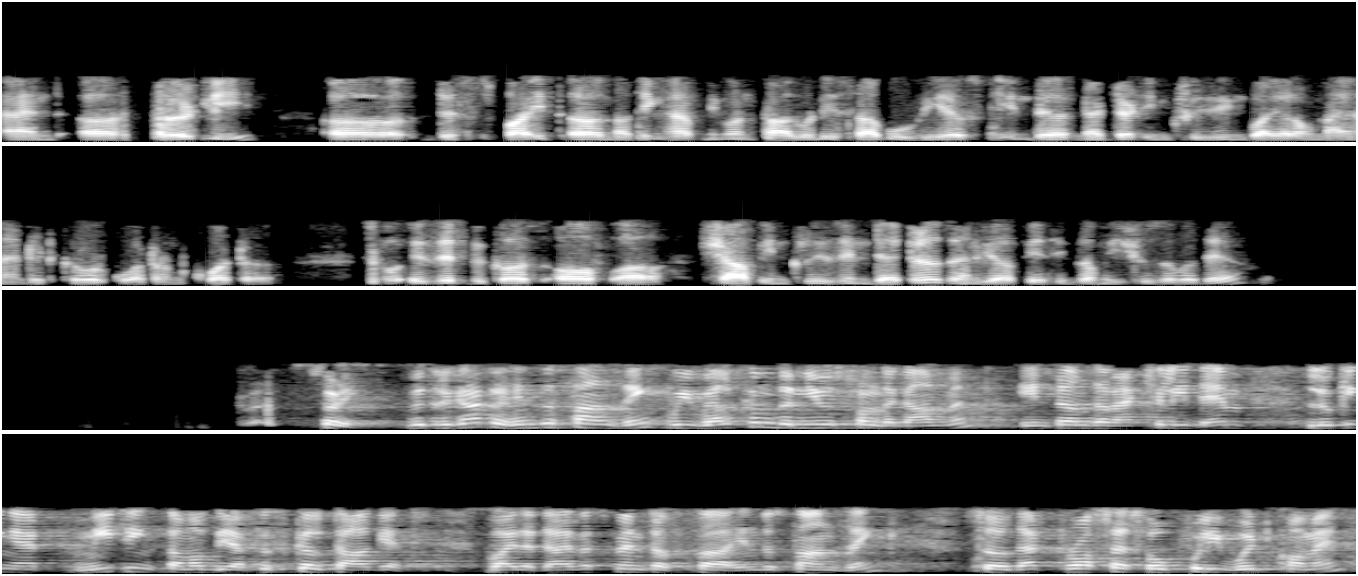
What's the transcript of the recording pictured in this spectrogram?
And uh, thirdly, uh, despite uh, nothing happening on Talwandi Sabo, we have seen their net debt increasing by around 900 crore quarter on quarter. So is it because of a sharp increase in debtors and we are facing some issues over there? Sorry, with regard to Hindustan Zinc, we welcome the news from the government in terms of actually them looking at meeting some of their fiscal targets by the divestment of uh, Hindustan Zinc. So that process hopefully would commence.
